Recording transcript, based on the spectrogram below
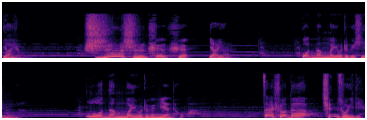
要有，时时刻刻要有，不能没有这个心，不能没有这个念头啊。再说得清楚一点。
